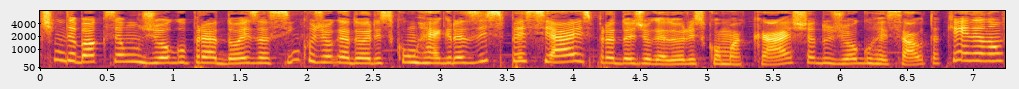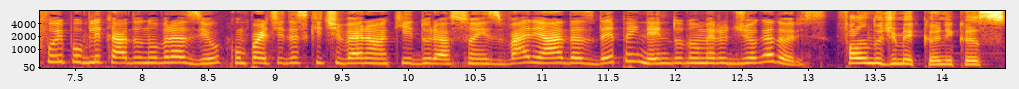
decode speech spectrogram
Catching the Box é um jogo para 2 a 5 jogadores com regras especiais para dois jogadores, como a caixa do jogo ressalta, que ainda não foi publicado no Brasil, com partidas que tiveram aqui durações variadas dependendo do número de jogadores. Falando de mecânicas,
